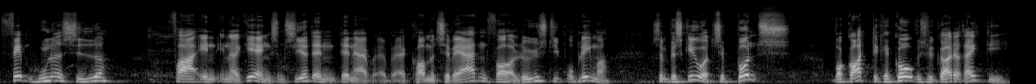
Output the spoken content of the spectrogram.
500 sider fra en, en regering, som siger, den, den er, er kommet til verden for at løse de problemer, som beskriver til bunds, hvor godt det kan gå, hvis vi gør det rigtige,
